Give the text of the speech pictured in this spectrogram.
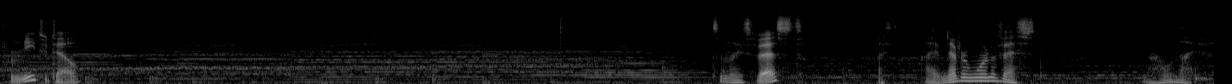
For me to tell. It's a nice vest. I, I have never worn a vest my whole life.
